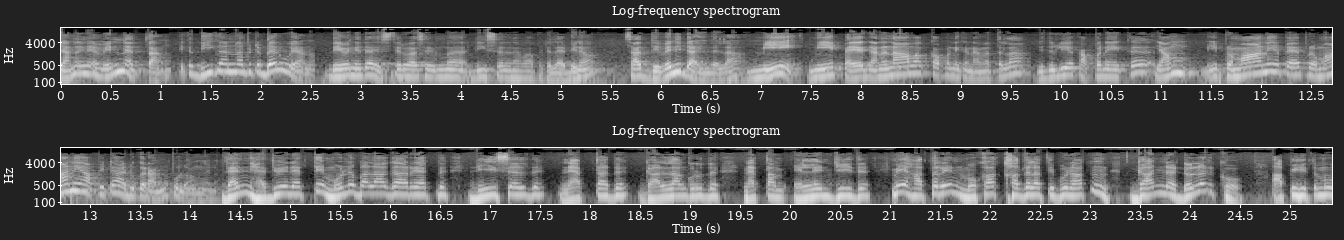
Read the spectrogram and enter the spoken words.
ජනනය වෙන්නේ නැත්නම් ඒක දී ගන්න අපිට බැරුව යනවා. දෙවෙනිදා ස්ථිර වශයෙන්ම ඩීසල් නැව අපිට ලැබෙනවා. සහ දෙවෙනිදා ඉඳලා මේ මේ පැය ගණනාවක් කපන එක නැවතලා විදුලිය කපන එක යම් මේ ප්‍රමාණය පැය ප්‍රමාණය අපිට අඩු කරන්න පුළුවන් වෙනවා. දැන් හැදුවේ නැත්තේ මොන බලාගාරයක්ද? ඩීසල්ද, නැප්තද, ගල් අඟුරුද, නැත්නම් LNGද? මේ හතරෙන් මොකක් හදලා තිබුණත් ගන්න ඩොලර්කෝ අපි හිතමු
